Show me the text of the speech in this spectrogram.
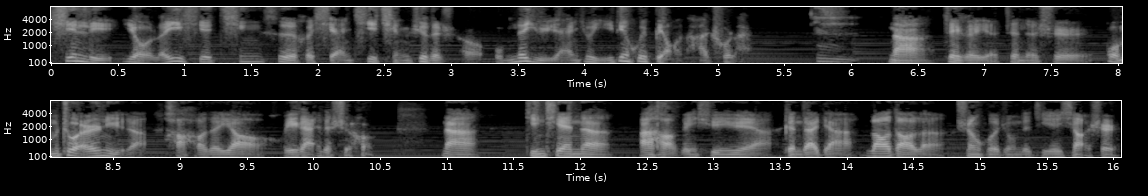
心里有了一些轻视和嫌弃情绪的时候，我们的语言就一定会表达出来。嗯那这个也真的是我们做儿女的，好好的要悔改的时候。那今天呢，安好跟熏月啊，跟大家唠叨了生活中的这些小事儿，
